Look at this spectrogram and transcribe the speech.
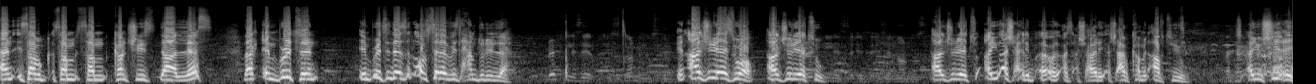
and in some, some, some countries there are less. Like in Britain, in Britain there's a lot of Salafis, alhamdulillah. Britain is, a, is not a Muslim. In Algeria as well, Algeria too. Britain is, is, is a non-Muslim. Algeria too. Are you Ash'ari? Uh, Ash'ari, Ash'ari coming after you. Are you Shi'i?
